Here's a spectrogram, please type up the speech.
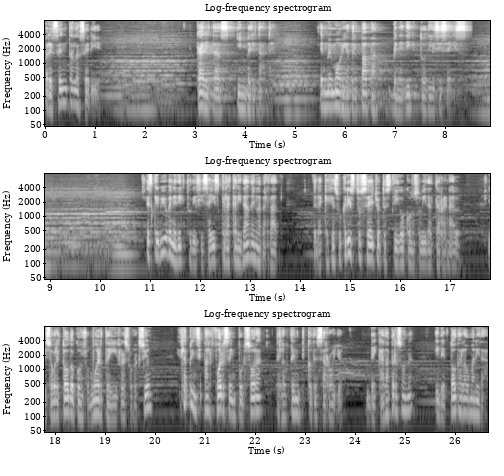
presenta la serie Caritas in Veritate, en memoria del Papa Benedicto XVI. Escribió Benedicto XVI que la caridad en la verdad, de la que Jesucristo se ha hecho testigo con su vida terrenal y sobre todo con su muerte y resurrección, es la principal fuerza impulsora del auténtico desarrollo de cada persona y de toda la humanidad.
